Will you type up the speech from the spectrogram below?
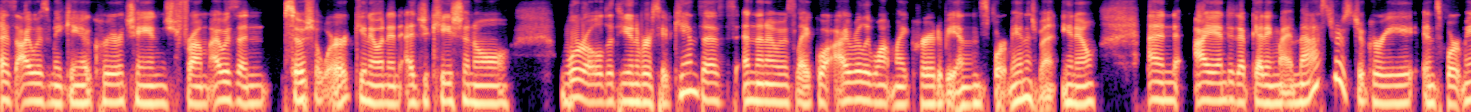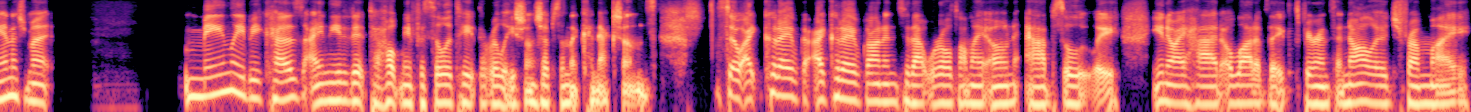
as I was making a career change from, I was in social work, you know, in an educational world at the University of Kansas. And then I was like, well, I really want my career to be in sport management, you know? And I ended up getting my master's degree in sport management mainly because I needed it to help me facilitate the relationships and the connections. So I could I have I could I have gone into that world on my own absolutely. You know, I had a lot of the experience and knowledge from my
